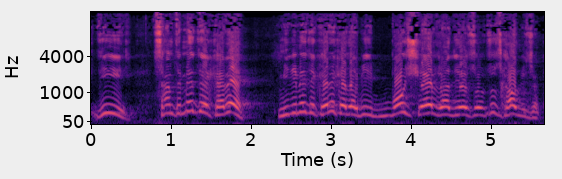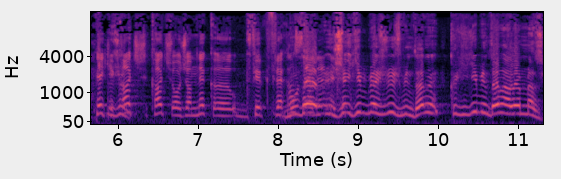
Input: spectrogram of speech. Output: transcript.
değil santimetre kare milimetre kare kadar bir boş yer radyasyonsuz kalmayacak. Peki Düşün. kaç kaç hocam ne e, fre- frekans Burada işte 2500 bin tane 42 bin tane alenmez.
